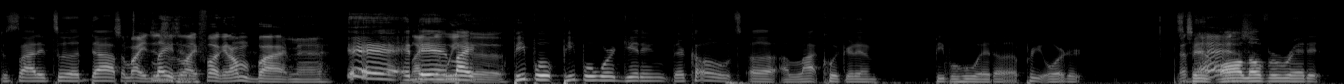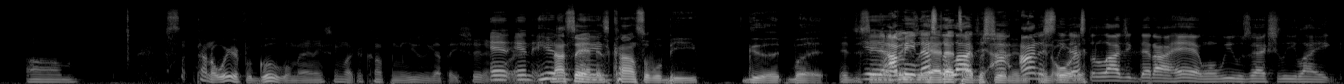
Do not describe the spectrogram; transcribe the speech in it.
decided to adopt Somebody just later. was like, "Fuck it, I'm gonna buy it, man." Yeah, and Like the then week like of- people people were getting their codes uh, a lot quicker than people who had uh, pre-ordered. It's That's been ass. all over Reddit. Um, It's kind of weird for Google, man. They seem like a company usually got their shit in And- order. and here's not the saying thing- this console will be good, but it just Yeah, seems like I they mean, that's had the that type logic. of shit I- in, honestly, in order. that's the logic that I had when we was actually like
